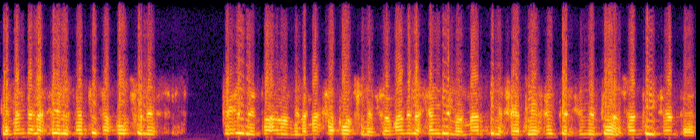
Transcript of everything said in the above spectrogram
Que manda la fe de los santos apóstoles, Pedro de Pablo, de los más apóstoles, que manda la sangre de los mártires, la intercesión de todos los santos y santas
